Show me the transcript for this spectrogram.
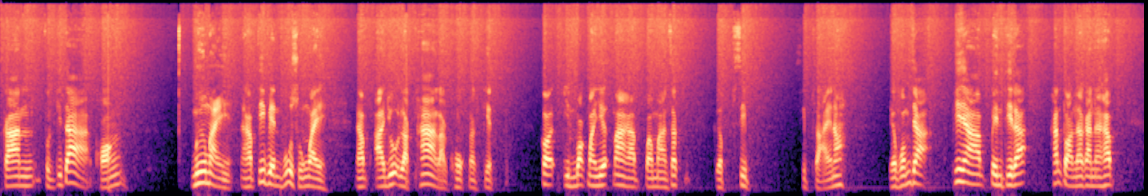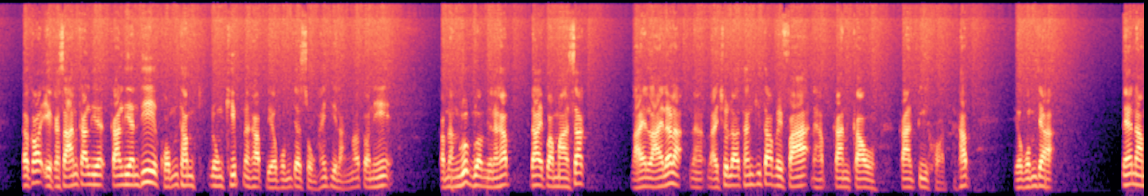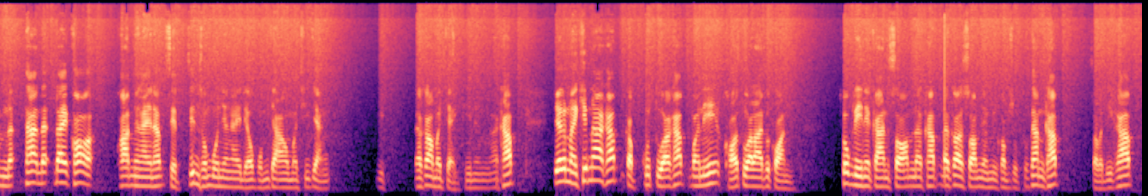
การฝึกกีตาร์ของมือใหม่นะครับ ที่เป็นผู้สูงวัยนะครับ อายุหลักห้าหลักหกหลักเจ็ดก็อินบ็อกมาเยอะมากครับ ประมาณสักเกือบสิบสิบสายเนาะเดี๋ยวผมจะ พิจารณาเป็นทีละขั้นตอนแล้วกันนะครับ แล้วก็เอกสารการเรียนการเรียนที่ผมทำลงคลิปนะครับ เดี๋ยวผมจะส่งให้ทีหลังเนาะตอนนี้กำลังรวบรวมอยู่นะครับ ได้ประมาณสักหลายหลายแล้วล่ะนะหลายชุดแล้วทั้งกีตาร์ไฟฟ้านะครับ การเกาการตีคอร์ดนะครับ เดี๋ยวผมจะแนะนำนะถ้าได้ได้ข้อความยังไงนะครับ เสร็จสิ้นสมบูรณ์ยังไง เดี๋ยวผมจะเอามาชี้แจงอีก แล้วก็เอามาแจกทีหนึ่งนะครับ เจอกันใหม่คลิปหน้าครับกับครูตัวครับ วันนี้ขอตัวลาไปก่อน โชคดีในการซ้อมนะครับ แล้วก็ซ้อมอย่างมีความสุขทุกท่านครับ สวัสดีครับ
